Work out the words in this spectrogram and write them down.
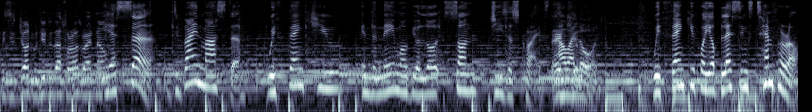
Mrs. George, would you do that for us right now? Yes, sir. Divine Master, we thank you in the name of your Lord Son Jesus Christ, Thank our you, Lord. Lord. We thank you for your blessings temporal.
